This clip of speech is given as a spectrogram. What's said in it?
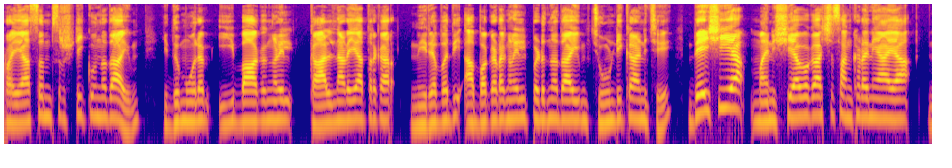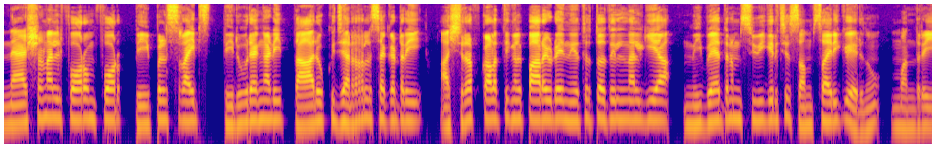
പ്രയാസം സൃഷ്ടിക്കുന്നതായും ഇതുമൂലം ഈ ഭാഗങ്ങളിൽ കാൽനടയാത്രക്കാർ നിരവധി അപകടങ്ങളിൽ പെടുന്നതായും ചൂണ്ടിക്കാണിച്ച് ദേശീയ മനുഷ്യാവകാശ സംഘടനയായ national forum for people's rights Tirurangadi taluk general secretary Ashraf കളത്തിങ്ങൽപ്പാറയുടെ നേതൃത്വത്തിൽ നൽകിയ നിവേദനം സ്വീകരിച്ച് സംസാരിക്കുകയായിരുന്നു മന്ത്രി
